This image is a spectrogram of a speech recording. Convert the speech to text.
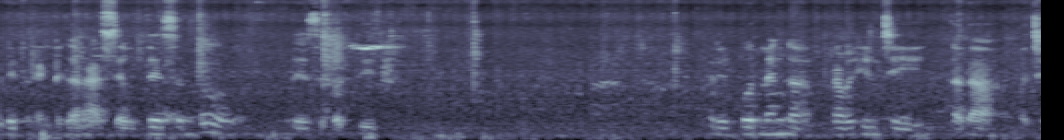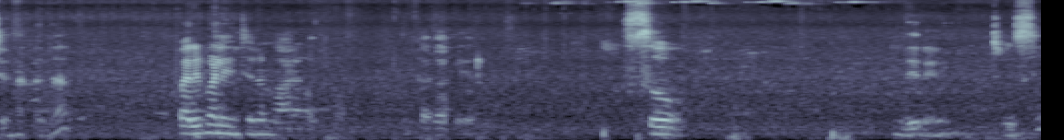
డిఫరెంట్గా రాసే ఉద్దేశంతో దేశభక్తి పరిపూర్ణంగా ప్రవహించి కథ వచ్చిన కథ. పరిమళించిన మానవత్వం. కథ పేరు. సో దీనిని చూసి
